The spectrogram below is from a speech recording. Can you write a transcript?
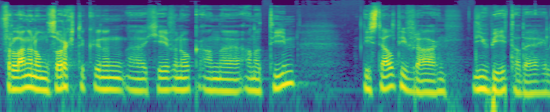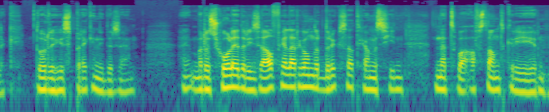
verlangen om zorg te kunnen uh, geven ook aan, uh, aan het team, die stelt die vragen. Die weet dat eigenlijk, door de gesprekken die er zijn. Maar een schoolleider die zelf heel erg onder druk staat, gaat misschien net wat afstand creëren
